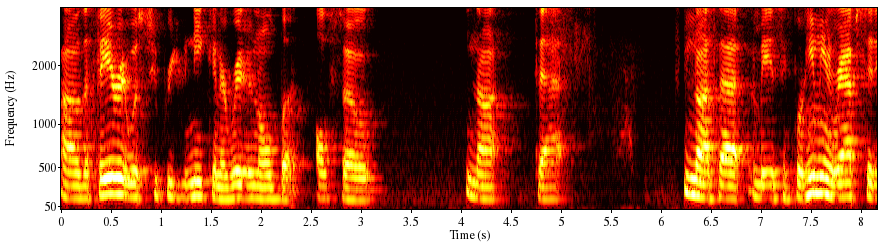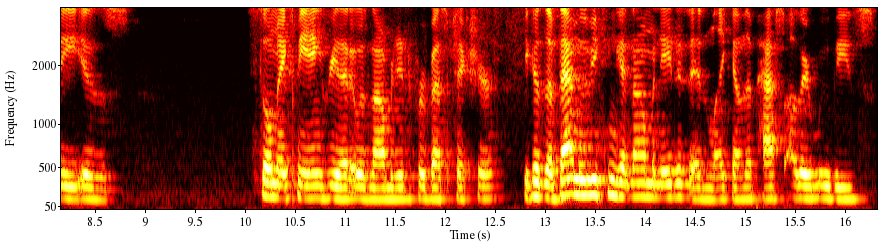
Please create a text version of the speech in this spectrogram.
Uh, the favorite was super unique and original, but also not that not that amazing. Bohemian Rhapsody is still makes me angry that it was nominated for Best Picture because if that movie can get nominated and like in the past other movies,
